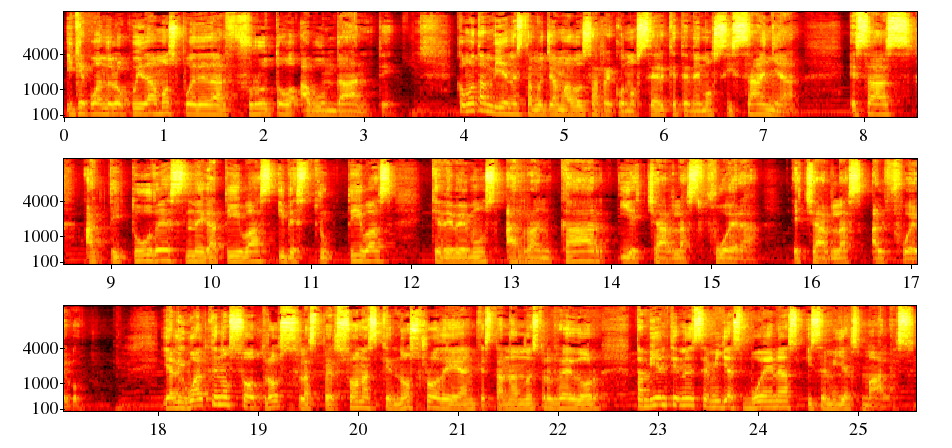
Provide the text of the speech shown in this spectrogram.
y que cuando lo cuidamos puede dar fruto abundante. Como también estamos llamados a reconocer que tenemos cizaña, esas actitudes negativas y destructivas que debemos arrancar y echarlas fuera, echarlas al fuego. Y al igual que nosotros, las personas que nos rodean, que están a nuestro alrededor, también tienen semillas buenas y semillas malas.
